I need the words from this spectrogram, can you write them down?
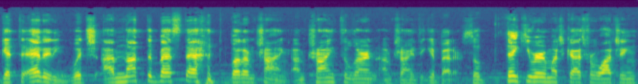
get to editing, which I'm not the best at, but I'm trying. I'm trying to learn. I'm trying to get better. So thank you very much, guys, for watching.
